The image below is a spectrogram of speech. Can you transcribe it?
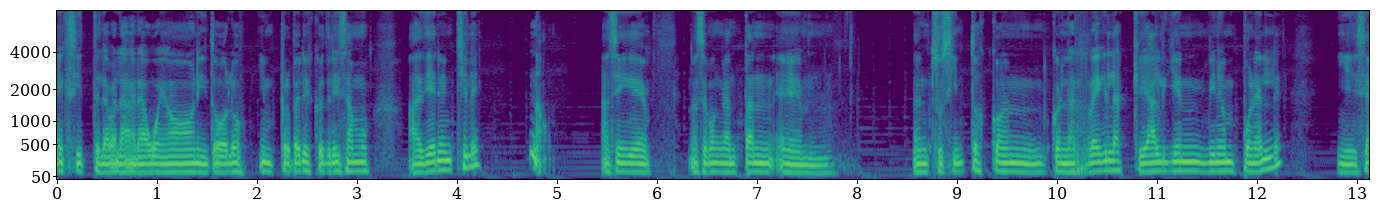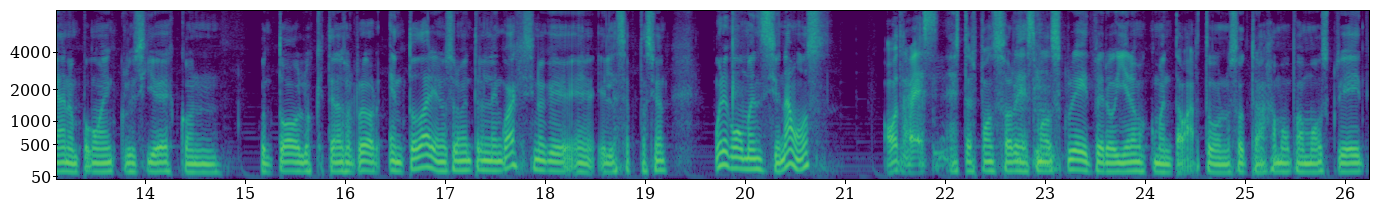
existe la palabra weón y todos los improperios que utilizamos a diario en Chile? No. Así que no se pongan tan, eh, sucintos con, las reglas que alguien vino a imponerle y sean un poco más inclusivos con, con todos los que estén a su alrededor, en toda área, no solamente en el lenguaje, sino que en la aceptación. Bueno, como mencionamos, otra vez, este sponsor es Mouse Create, pero ya lo hemos comentado harto. Nosotros trabajamos para Mouse Create,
